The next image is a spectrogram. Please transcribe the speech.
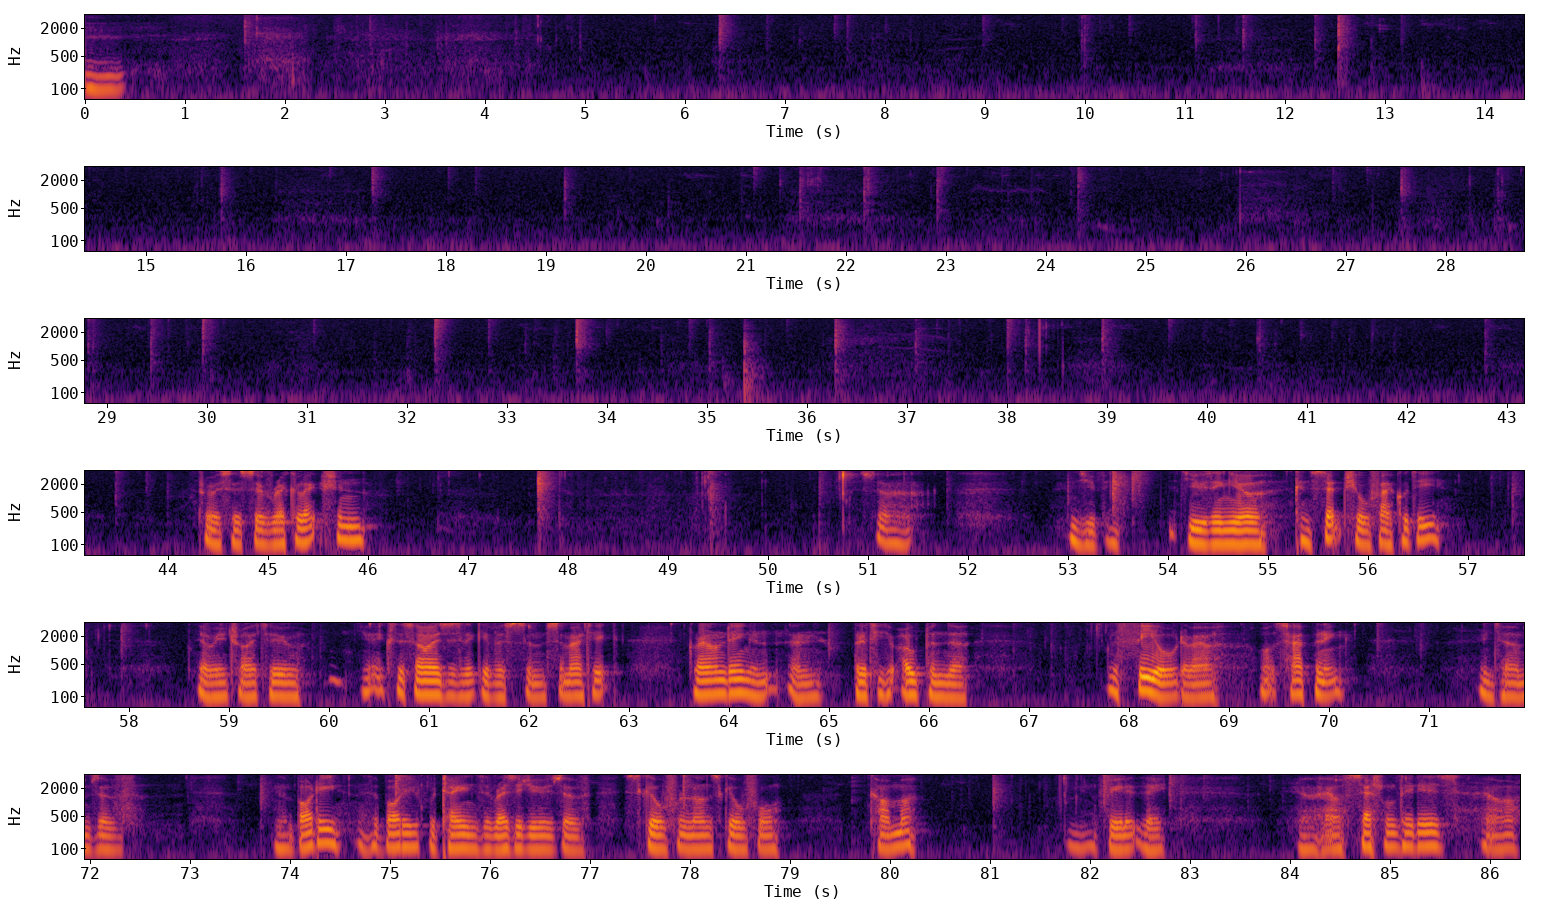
Mm. Process of recollection. So, you've been using your conceptual faculty, then we try to exercises that give us some somatic grounding and, and ability to open the the field of our what's happening in terms of the body, the body retains the residues of skillful and unskillful karma. You feel it, the you know, how settled it is, how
